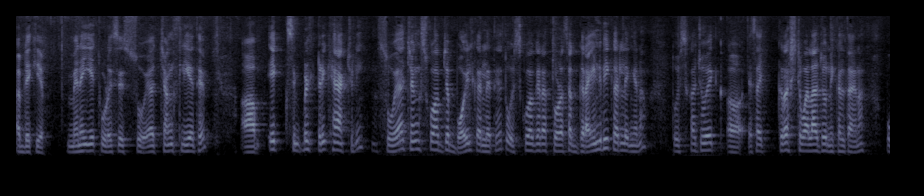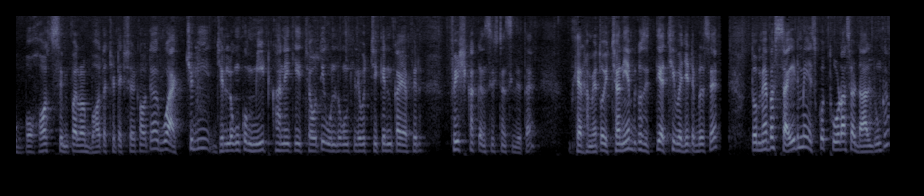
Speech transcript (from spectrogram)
अब देखिए मैंने ये थोड़े से सोया चंक्स लिए थे। आ, एक सिंपल ट्रिक है एक्चुअली सोया चंक्स को आप जब बॉईल कर लेते हैं तो इसको अगर आप थोड़ा सा ग्राइंड भी कर लेंगे ना तो इसका जो एक आ, ऐसा एक क्रस्ट वाला जो निकलता है ना वो बहुत सिंपल और बहुत अच्छे टेक्सचर का होता है। और वो एक्चुअली जिन लोगों को मीट खाने की इच्छा होती है उन लोगों के लिए वो चिकन का या फिर फ़िश का कंसिस्टेंसी देता है। खैर हमें तो इच्छा नहीं है बिकॉज़ इतनी अच्छी वेजिटेबल्स है। तो मैं बस साइड में इसको थोड़ा सा डाल दूँगा।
